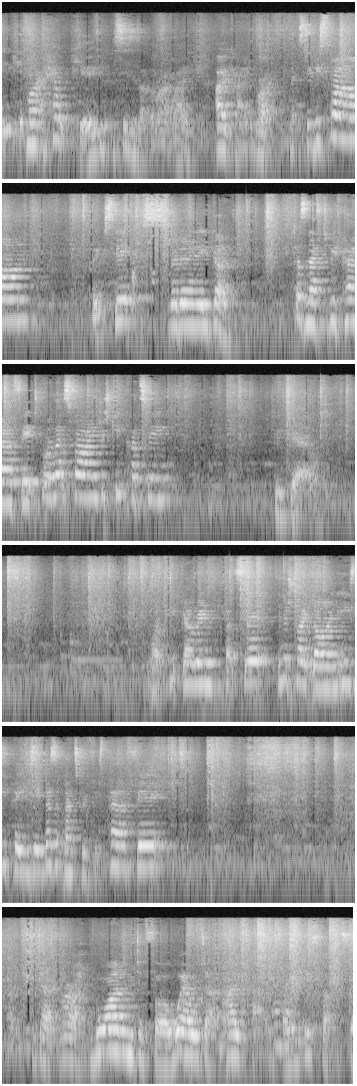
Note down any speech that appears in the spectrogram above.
think it might help you if you put the scissors up the right way. Okay, right. Let's do this one. Quick sticks. Ready, go. Doesn't have to be perfect. Go on, that's fine. Just keep cutting. Good girl. Right, keep going. That's it. In a straight line. Easy peasy. Doesn't matter if it's perfect. Right. Wonderful. Well done. Okay, so uh-huh. we just got to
